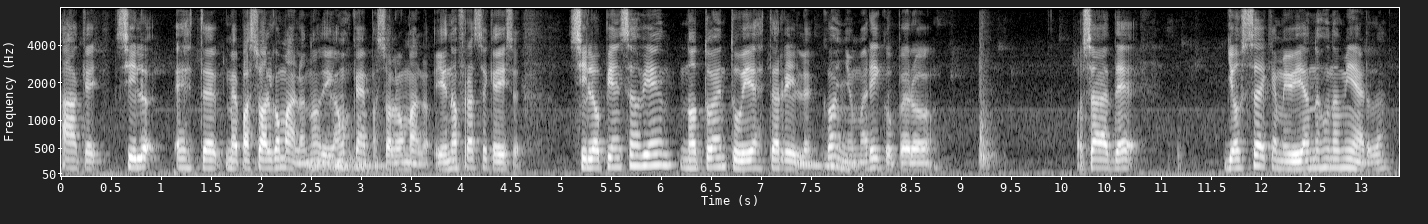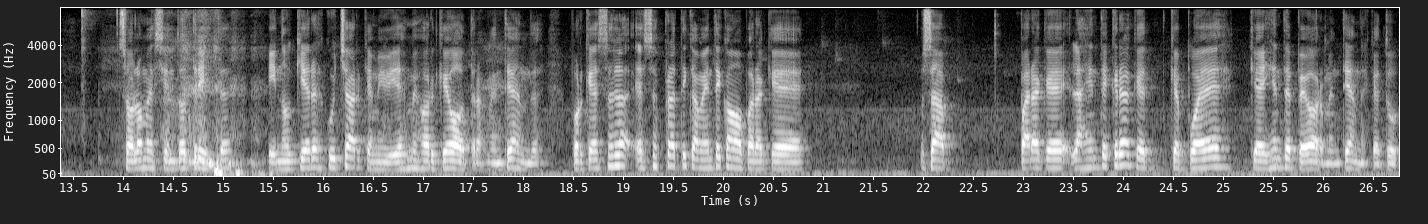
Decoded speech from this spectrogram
Ah, ok, si lo, este, me pasó algo malo, ¿no? Digamos que me pasó algo malo. Y hay una frase que dice, si lo piensas bien, no todo en tu vida es terrible. Coño, marico, pero... O sea, de, yo sé que mi vida no es una mierda, solo me siento triste y no quiero escuchar que mi vida es mejor que otras, ¿me entiendes? Porque eso es, la- eso es prácticamente como para que, o sea, para que la gente crea que, que puedes, que hay gente peor, ¿me entiendes? Que tú.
